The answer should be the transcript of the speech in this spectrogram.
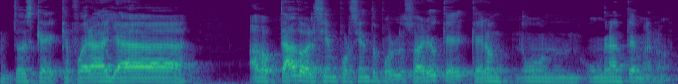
Entonces, que, que fuera ya adoptado al 100% por el usuario, que, que era un, un- un gran tema, ¿no?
